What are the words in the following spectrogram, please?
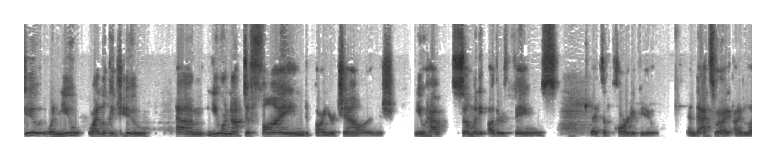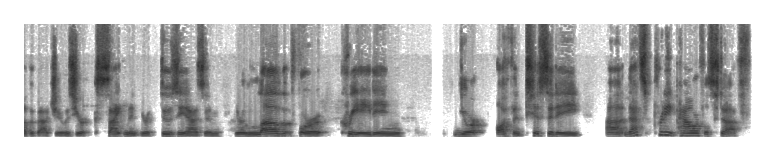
do, when you, when I look at you, um, you are not defined by your challenge. You have so many other things that's a part of you. And that's what I, I love about you is your excitement, your enthusiasm, your love for creating your authenticity. Uh, that's pretty powerful stuff.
